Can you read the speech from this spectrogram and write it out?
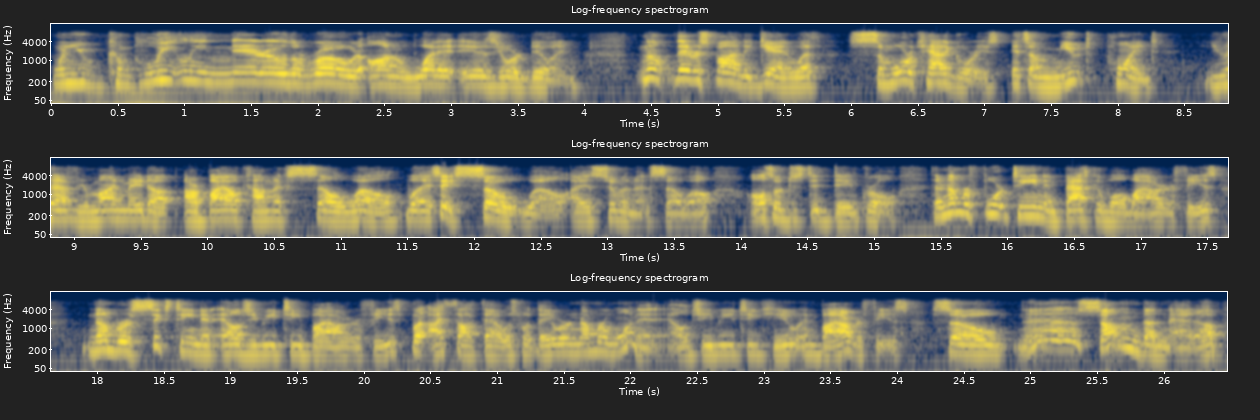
when you completely narrow the road on what it is you're doing. No, they respond again with some more categories. It's a mute point. You have your mind made up. Our biocomics sell well. Well, they say so well. I assume it meant sell well. Also, just did Dave Grohl. They're number 14 in basketball biographies number 16 in LGBT biographies, but I thought that was what they were number one in LGBTQ in biographies. So, eh, something doesn't add up.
